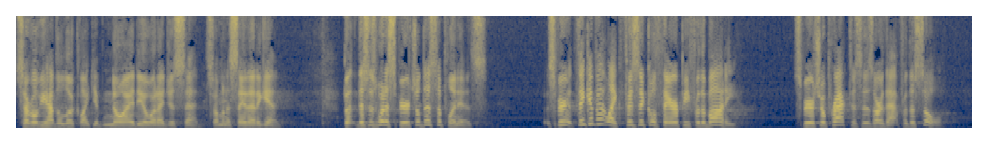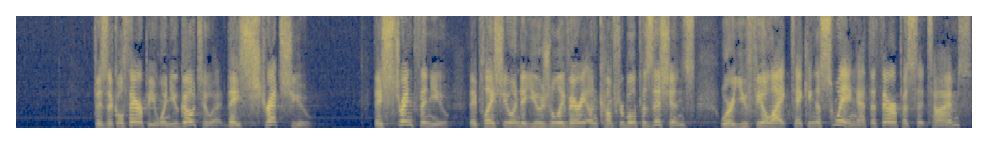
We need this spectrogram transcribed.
Several of you have the look like you have no idea what I just said, so I'm going to say that again. But this is what a spiritual discipline is. Spirit, think of it like physical therapy for the body. Spiritual practices are that for the soul. Physical therapy, when you go to it, they stretch you, they strengthen you, they place you into usually very uncomfortable positions where you feel like taking a swing at the therapist at times.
